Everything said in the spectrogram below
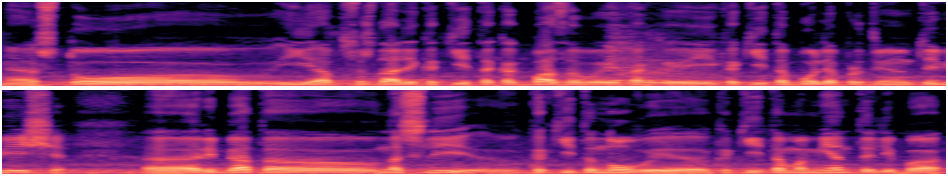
э, что и обсуждали какие-то как базовые, так и какие-то более продвинутые вещи, э, ребята нашли какие-то новые какие-то моменты, либо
